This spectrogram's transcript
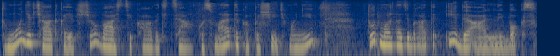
Тому, дівчатка, якщо вас цікавить ця косметика, пишіть мені. Тут можна зібрати ідеальний бокс.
